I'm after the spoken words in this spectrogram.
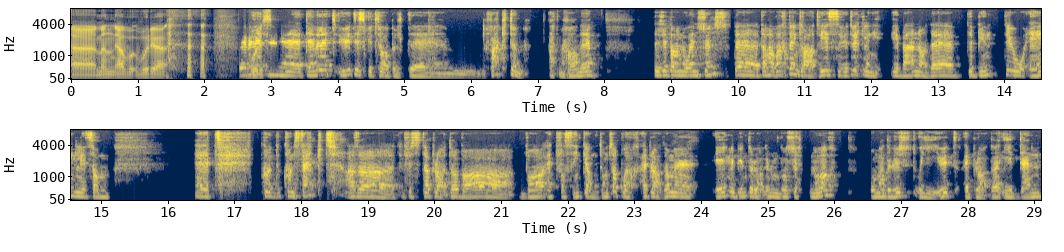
Uh, men ja, hvor, hvor det, er hvor... et, eh, det, er vel et udiskutabelt uh, faktum at vi har det. Det er ikke bare noe en syns. Det, det, har vært en gradvis utvikling i bandet. Det, det begynte jo egentlig som et konsept. Altså, Den første plata var, var, et forsinka ungdomsopprør. En plate vi egentlig begynte å lage da vi var 17 år. Og vi hadde lyst å gi ut en plate i den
